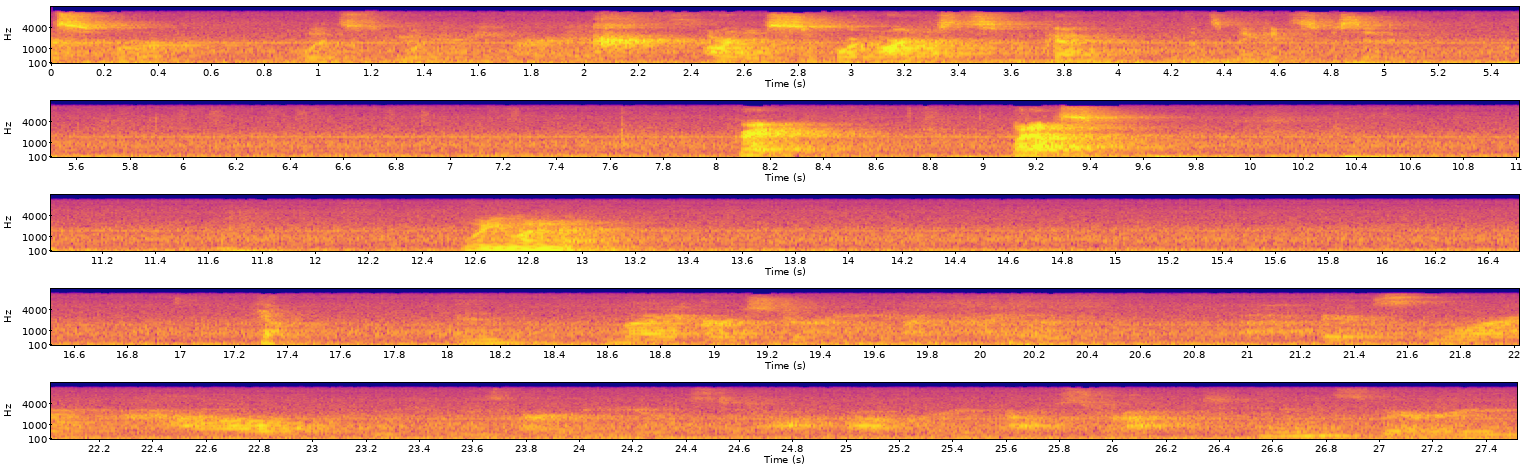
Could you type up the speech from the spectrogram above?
Arts or what's, what, artists. artists, support artists, okay? Let's make it specific. Great. What else? What do you want to know? Yeah. In my arts journey, I'm kind of exploring how we can use art mediums to talk about very abstract things, very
